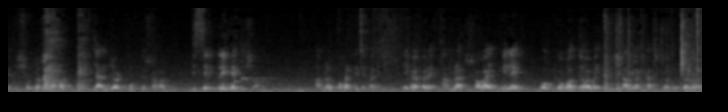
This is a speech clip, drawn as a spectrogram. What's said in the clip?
একটি সুন্দর শহর, যানজট মুক্ত শহর ডিসিপ্লিন একটি শহর। আমরা উপহার দিতে পারি। এ ব্যাপারে আমরা সবাই মিলে ঐক্যবদ্ধভাবে ইনশাআল্লাহ কাজ করব। ধন্যবাদ।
